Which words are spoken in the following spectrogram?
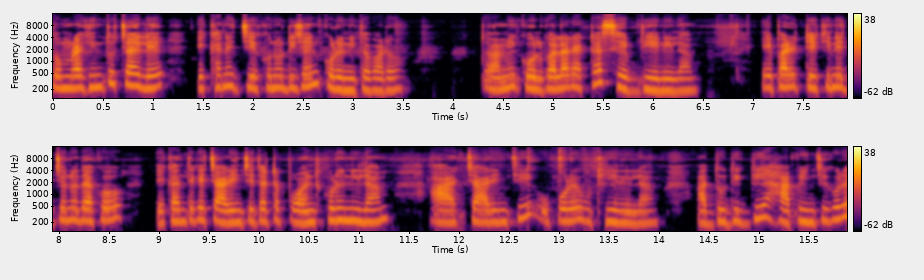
তোমরা কিন্তু চাইলে এখানে যে কোনো ডিজাইন করে নিতে পারো। তো আমি গোল গলার একটা শেপ দিয়ে নিলাম। এবারে টেকিনের জন্য দেখো, এখান থেকে চার ইঞ্চিতে একটা পয়েন্ট করে নিলাম আর চার ইঞ্চি উপরে উঠিয়ে নিলাম আর দুদিক দিয়ে হাফ ইঞ্চি করে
